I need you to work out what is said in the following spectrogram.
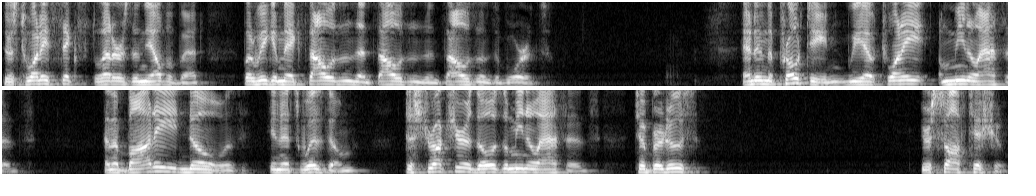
There's 26 letters in the alphabet, but we can make thousands and thousands and thousands of words. And in the protein, we have 20 amino acids. And the body knows in its wisdom to structure those amino acids to produce your soft tissue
